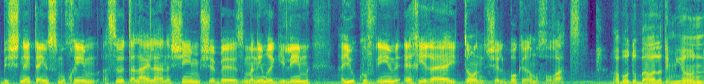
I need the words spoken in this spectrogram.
בשני תאים סמוכים עשו את הלילה אנשים שבזמנים רגילים היו קובעים איך ייראה העיתון של בוקר המחרת. רבות דובר על הדמיון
